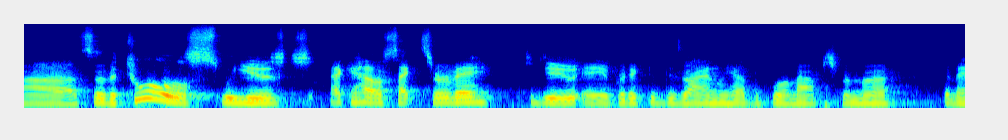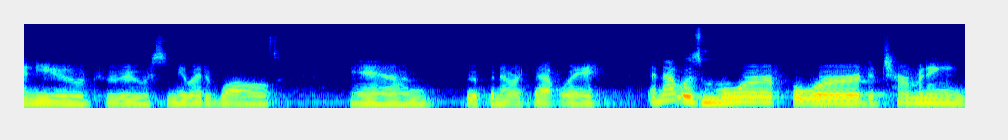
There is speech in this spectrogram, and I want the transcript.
Uh, so the tools we used, Ekahau Site Survey to do a predictive design. We had the floor maps from the, the venue, drew simulated walls, and drew the network that way. And that was more for determining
